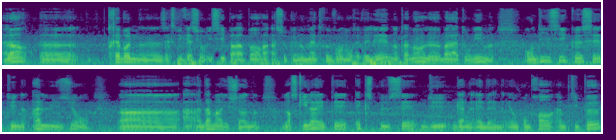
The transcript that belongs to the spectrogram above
Alors, euh, très bonnes explications ici par rapport à ce que nos maîtres vont nous révéler, notamment le Balatourim. On dit ici que c'est une allusion à, Adam Arishon lorsqu'il a été expulsé du Gan Eden. Et on comprend un petit peu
